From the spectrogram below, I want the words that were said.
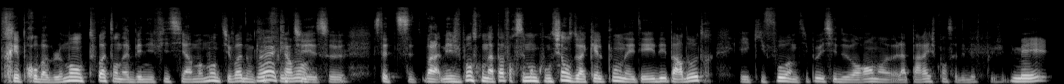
très probablement, toi, t'en as bénéficié un moment, tu vois. Donc, il faut que tu ce, cette, voilà. Mais je pense qu'on n'a pas forcément conscience de à quel point on a été aidé par d'autres et qu'il faut un petit peu essayer de rendre l'appareil, je pense, à des devs plus jeunes. Mais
